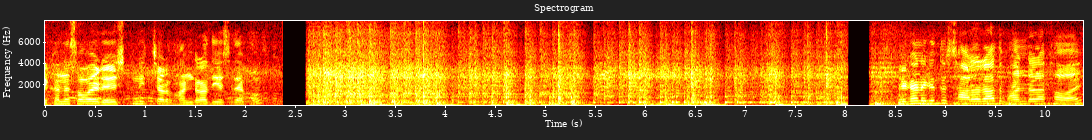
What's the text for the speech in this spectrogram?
এখানে সবাই রেস্ট নিচ্ছে আর ভান্ডারা দিয়েছে দেখো। এখানে কিন্তু সারা রাত ভান্ডারা খাওয়ায়।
